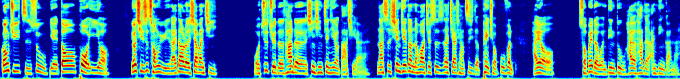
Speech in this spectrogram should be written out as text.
攻击指数也都破一哦。尤其是崇宇来到了下半季，我就觉得他的信心渐渐又打起来了。那是现阶段的话，就是在加强自己的配球部分，还有。手背的稳定度，还有他的安定感呐。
